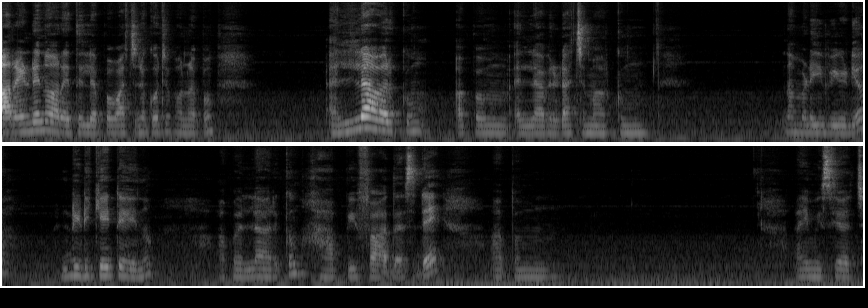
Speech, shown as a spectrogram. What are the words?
പറയണ്ടെന്ന് അറിയത്തില്ല അപ്പം അച്ഛനെക്കുറിച്ച് പറഞ്ഞപ്പം എല്ലാവർക്കും അപ്പം എല്ലാവരുടെ അച്ഛന്മാർക്കും നമ്മുടെ ഈ വീഡിയോ ഡെഡിക്കേറ്റ് ചെയ്യുന്നു. അപ്പോൾ എല്ലാവർക്കും ഹാപ്പി ഫാദേഴ്സ് ഡേ. അപ്പം ഐ മിസ് യു അച്ഛ.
